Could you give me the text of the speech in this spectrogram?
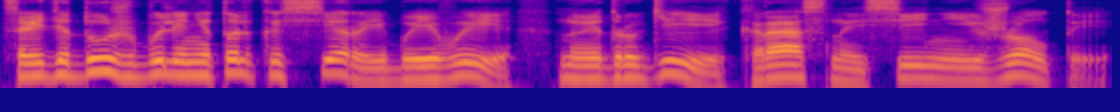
Среди душ были не только серые боевые, но и другие, красные, синие и желтые.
